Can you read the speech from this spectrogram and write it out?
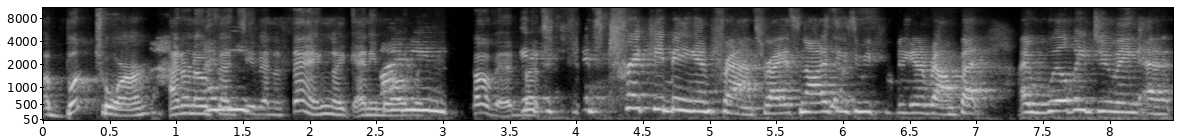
a book tour. I don't know if I that's mean, even a thing like anymore. I mean, COVID. But. It's, it's tricky being in France, right? It's not as yes. easy for me to get around. But I will be doing an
